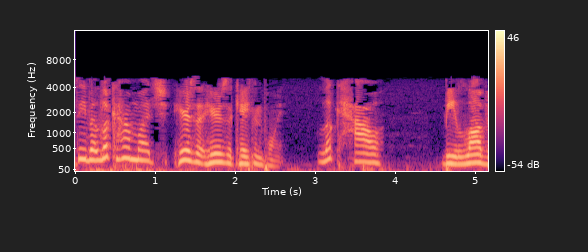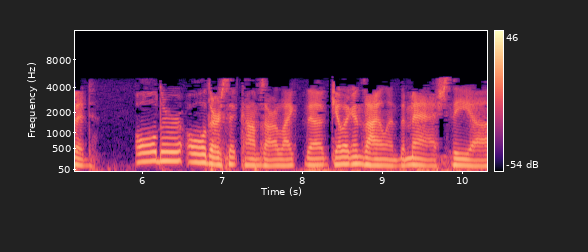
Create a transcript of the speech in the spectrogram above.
see, but look how much. Here's a here's a case in point. Look how beloved older older sitcoms are, like the Gilligan's Island, the Mash, the uh,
